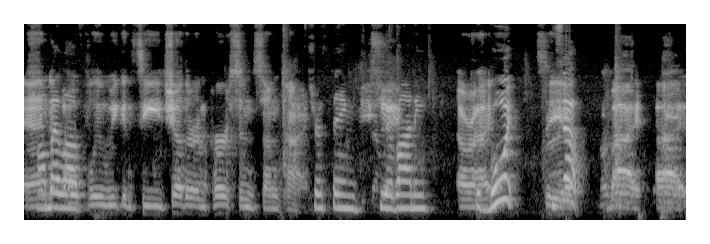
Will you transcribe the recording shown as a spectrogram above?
And All my love. hopefully we can see each other in person sometime. Sure thing, Giovanni. All Good boy. See Peace ya. out. Bye. Bye.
